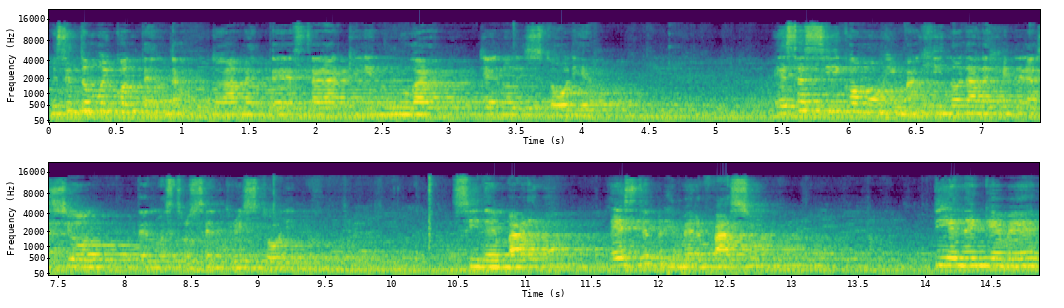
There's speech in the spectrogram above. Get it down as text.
me siento muy contenta nuevamente de estar aquí en un lugar lleno de historia. Es así como me imagino la regeneración de nuestro centro histórico. Sin embargo, este primer paso tiene que ver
